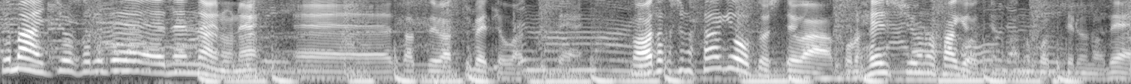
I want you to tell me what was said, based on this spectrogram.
でまあ一応それで年内のね、えー撮影は全て終わって、まあ、私の作業としてはこの編集の作業っていうのが残ってるので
